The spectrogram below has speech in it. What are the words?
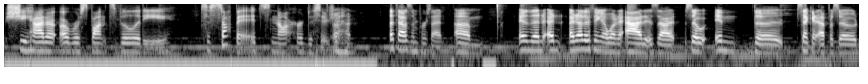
she had a, a responsibility to stop it. It's not her decision. Uh-huh. A thousand percent. Um, and then an- another thing I want to add is that so in the second episode,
